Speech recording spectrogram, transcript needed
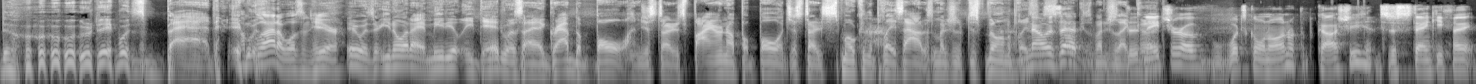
dude, it was bad. It I'm was glad I wasn't here. it was, you know what I immediately did was I grabbed a bowl and just started firing up a bowl and just started smoking the place out as much as just filling the place. now with is smoke that as much as I the could. nature of what's going on with the Bokashi? It's just stanky thing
